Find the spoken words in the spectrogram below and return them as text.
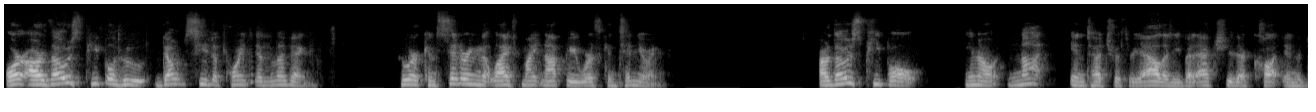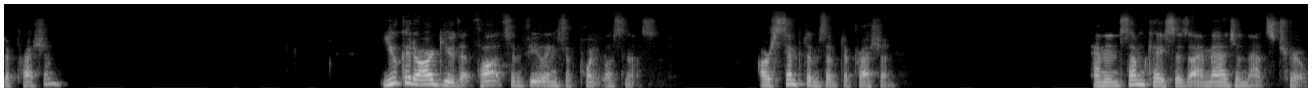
Or are those people who don't see the point in living, who are considering that life might not be worth continuing? Are those people, you know, not in touch with reality, but actually they're caught in a depression? You could argue that thoughts and feelings of pointlessness are symptoms of depression. And in some cases, I imagine that's true.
